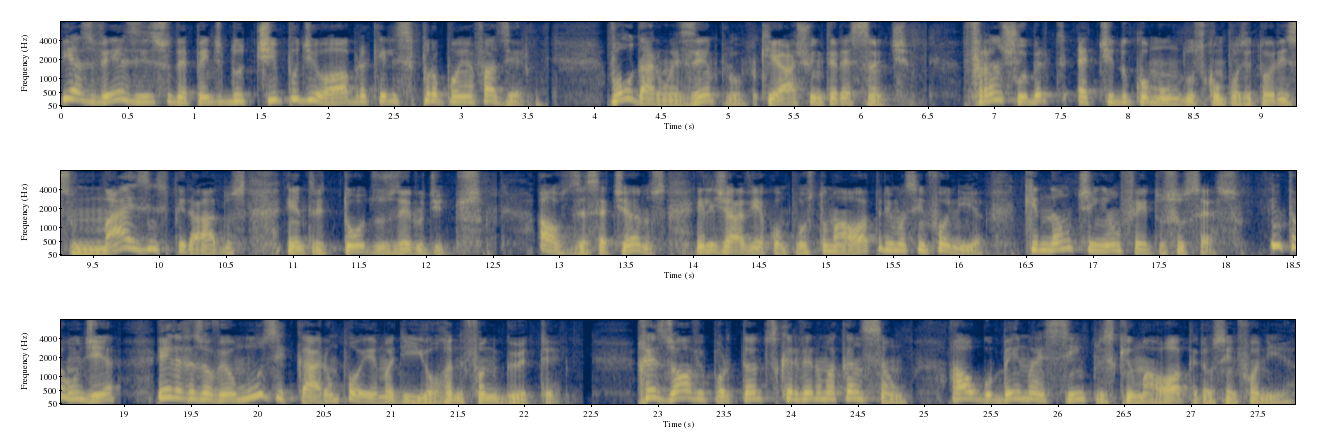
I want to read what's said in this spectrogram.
E às vezes isso depende do tipo de obra que ele se propõe a fazer. Vou dar um exemplo que acho interessante. Franz Schubert é tido como um dos compositores mais inspirados entre todos os eruditos. Aos 17 anos, ele já havia composto uma ópera e uma sinfonia que não tinham feito sucesso. Então, um dia, ele resolveu musicar um poema de Johann von Goethe. Resolve, portanto, escrever uma canção, algo bem mais simples que uma ópera ou sinfonia.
